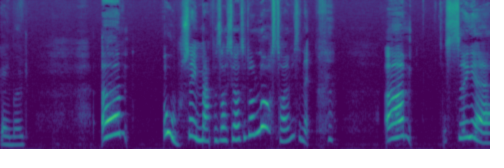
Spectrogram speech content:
game mode. Um, oh, same map as I started on last time, isn't it? um, so yeah,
